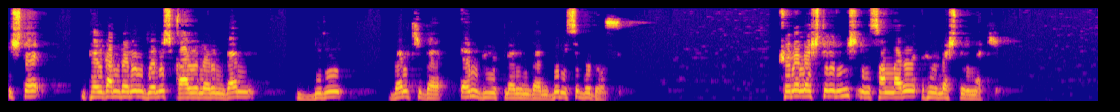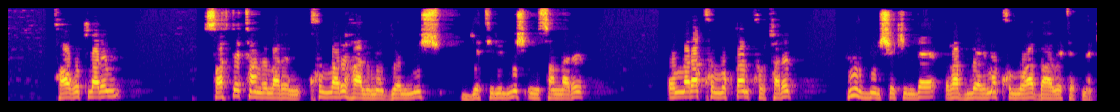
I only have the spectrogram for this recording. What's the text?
İşte peygamberin geliş gayelerinden biri belki de en büyüklerinden birisi budur. Köleleştirilmiş insanları hürleştirmek. Tağutların, sahte tanrıların kulları haline gelmiş, getirilmiş insanları onlara kulluktan kurtarıp hür bir şekilde Rablerine kulluğa davet etmek.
